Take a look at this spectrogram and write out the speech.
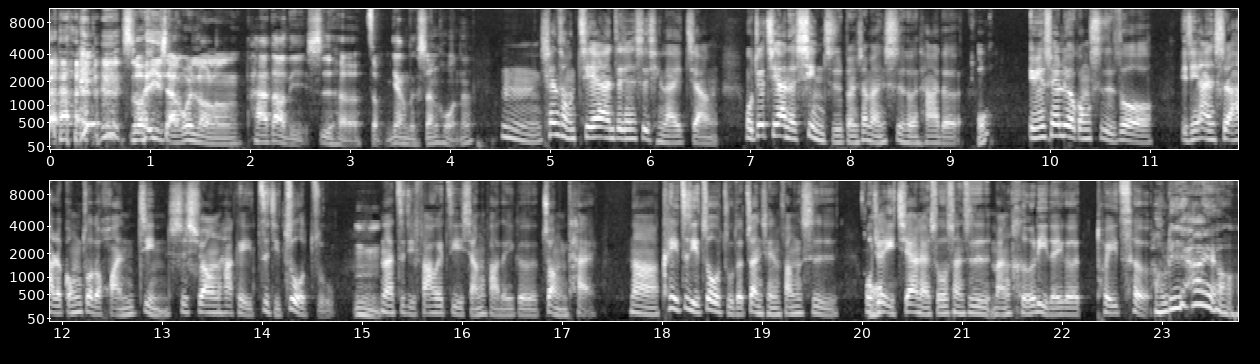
所以想问龙龙，他到底适合怎么样的生活呢？嗯，先从接案这件事情来讲，我觉得接案的性质本身蛮适合他的哦，因为现在六宫狮子座已经暗示了他的工作的环境是希望他可以自己做主，嗯，那自己发挥自己想法的一个状态，那可以自己做主的赚钱方式。我觉得以接案来说，算是蛮合理的一个推测。好厉害哦！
